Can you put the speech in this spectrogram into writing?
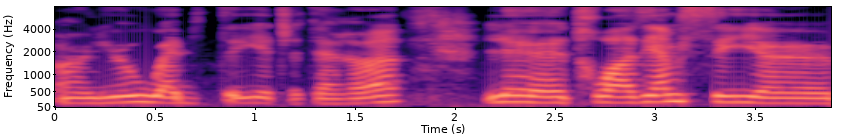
un lieu où habiter, etc. Le troisième, c'est euh,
